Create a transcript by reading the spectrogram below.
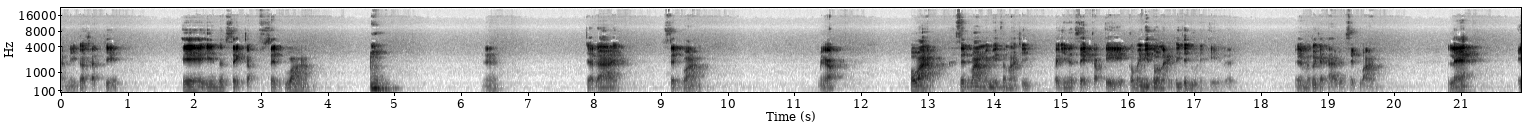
อันนี้ก็ชัดเจน A intersect กับเซตว่างนะจะได้เซตว่าง นะครับ เพราะว่าเซตว่างไม่มีสมาชิกไป intersect กับ A ก็ไม่มีตัวไหนที่จะอยู่ใน A เลยแล้วมันก็จะกลายเป็นเซตว่าง และ A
